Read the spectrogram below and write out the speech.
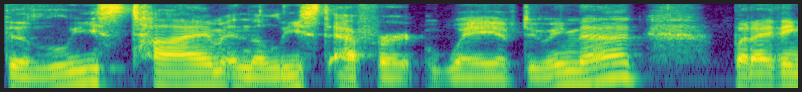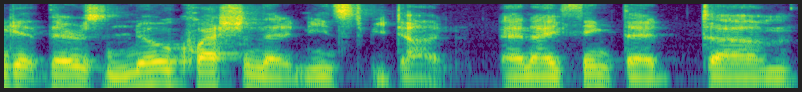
the least time and the least effort way of doing that but i think it, there's no question that it needs to be done and i think that um,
